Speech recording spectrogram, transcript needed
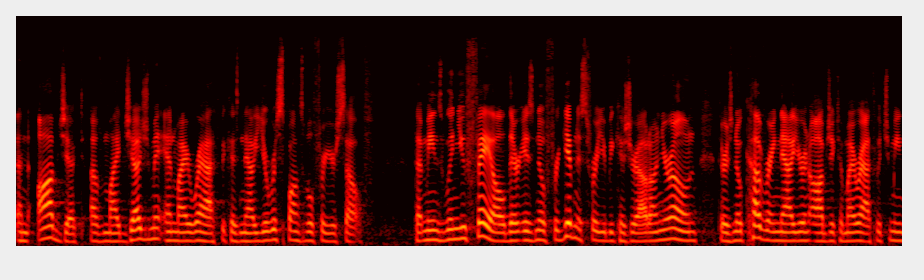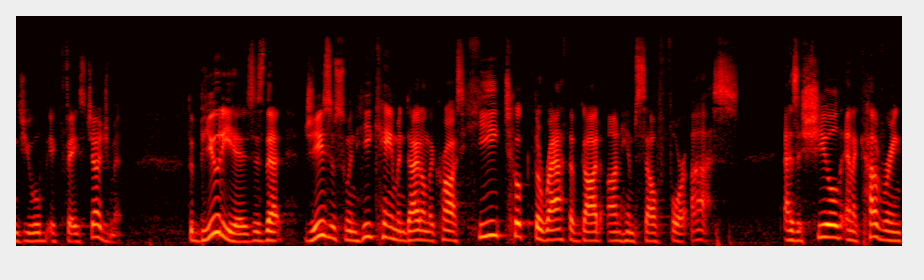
an object of my judgment and my wrath because now you're responsible for yourself. That means when you fail, there is no forgiveness for you because you're out on your own. There is no covering. Now you're an object of my wrath, which means you will face judgment. The beauty is, is that Jesus, when he came and died on the cross, he took the wrath of God on himself for us as a shield and a covering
